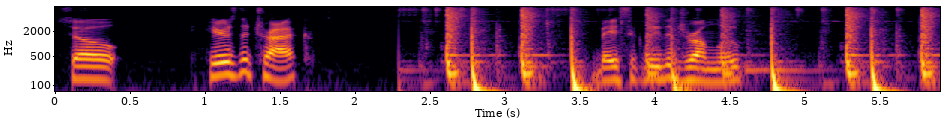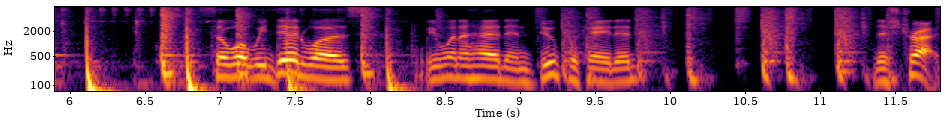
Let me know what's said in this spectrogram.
So here's the track, basically the drum loop. So what we did was we went ahead and duplicated this track.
